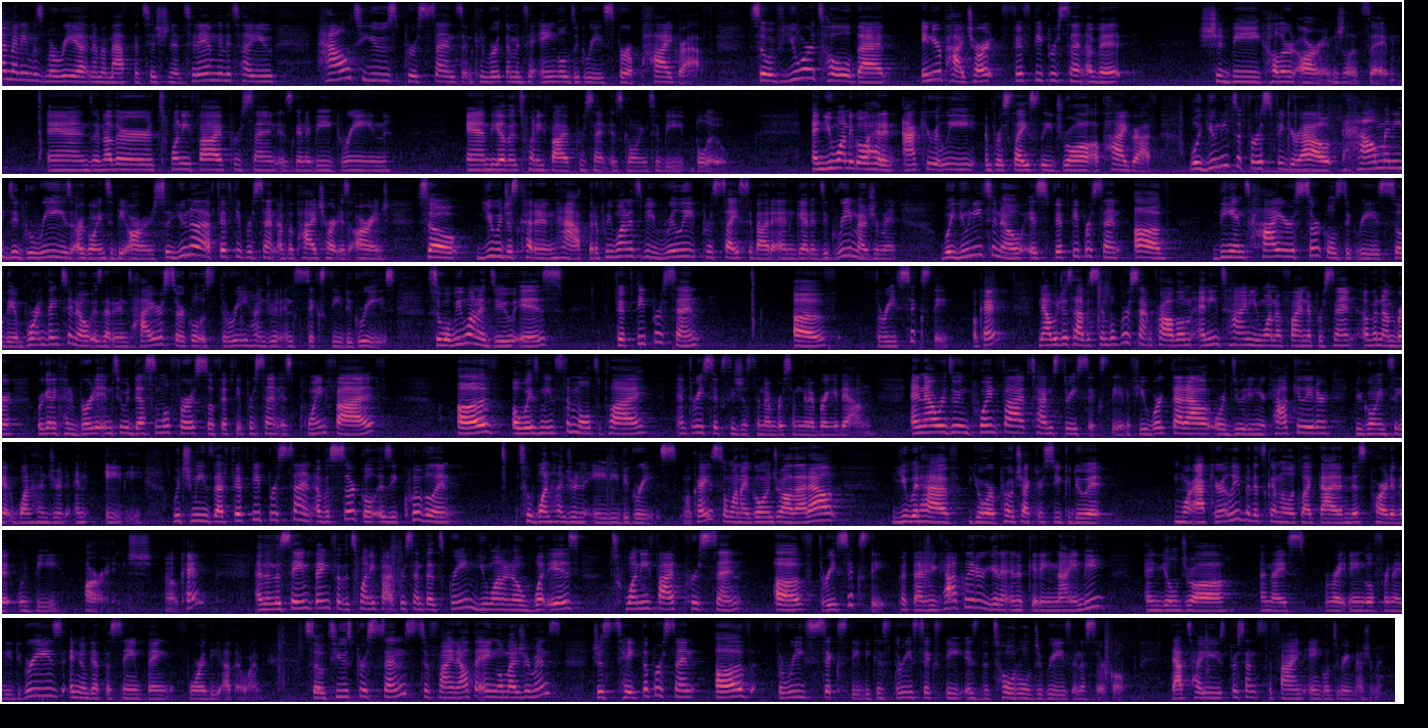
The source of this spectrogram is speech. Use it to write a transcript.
Hi, my name is Maria and I'm a mathematician and today I'm going to tell you how to use percents and convert them into angle degrees for a pie graph. So if you are told that in your pie chart, 50% of it should be colored orange, let's say, and another 25% is going to be green, and the other 25% is going to be blue and you want to go ahead and accurately and precisely draw a pie graph, well, you need to first figure out how many degrees are going to be orange. So you know that 50% of the pie chart is orange. So you would just cut it in half. But if we wanted to be really precise about it and get a degree measurement, what you need to know is 50% of the entire circle's degrees. So the important thing to know is that an entire circle is 360 degrees. So what we want to do is 50% of 360 okay? Now we just have a simple percent problem. Anytime you want to find a percent of a number, we're going to convert it into a decimal first. So 50% is 0.5. Of always means to multiply, and 360 is just a number, so I'm going to bring it down. And now we're doing 0.5 times 360. And if you work that out or do it in your calculator, you're going to get 180, which means that 50% of a circle is equivalent to 180 degrees. Okay, so when I go and draw that out, you would have your protractor so you could do it more accurately, but it's going to look like that, and this part of it would be orange, okay? And then the same thing for the 25% that's green. You want to know what is 25% of 360. Put that in your calculator. You're going to end up getting 90, and you'll draw a nice right angle for 90 degrees, and you'll get the same thing for the other one. So to use percents to find out the angle measurements, just take the percent of 360 because 360 is the total degrees in a circle. That's how you use percents to find angle degree measurement.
